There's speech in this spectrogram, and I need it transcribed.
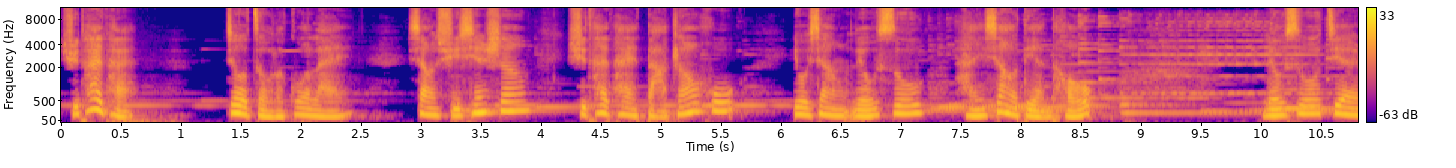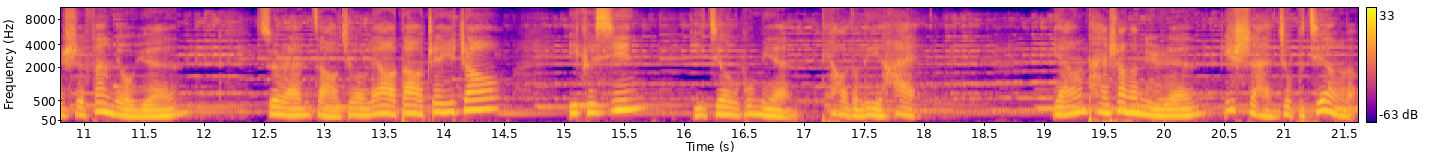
徐太太！”就走了过来，向徐先生、徐太太打招呼，又向流苏含笑点头。流苏见是范柳园，虽然早就料到这一招，一颗心依旧不免跳得厉害。阳台上的女人一闪就不见了。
